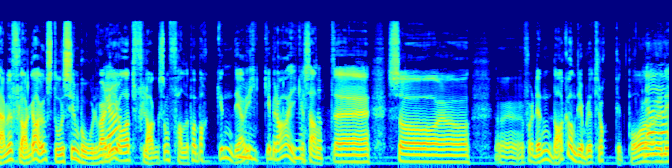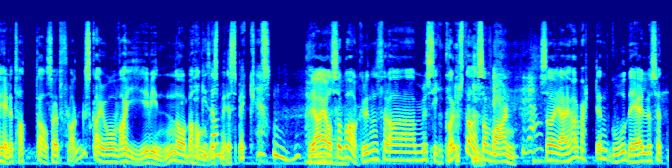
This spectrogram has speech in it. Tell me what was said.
Nei, men Flagget har jo en stor symbolverdi, Ja. og et flagg som faller på bakken, det er jo Mm. ikke bra, ikke Nettopp. sant? Eh, Så øh, For den, da kan de jo bli tråkket på Ja, ja. det hele tatt. Altså Et flagg skal jo veie i vinden og behandles med respekt. Jeg har også bakgrunnen fra musikkorps da, som barn, så jeg har vært en god del 17.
